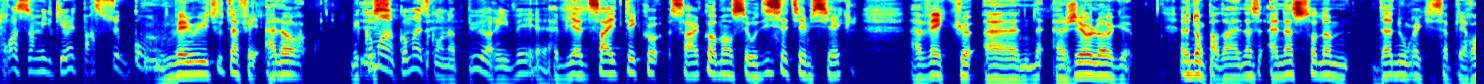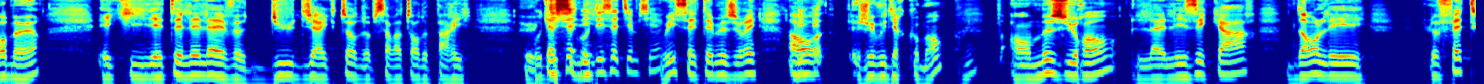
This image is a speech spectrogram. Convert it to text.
300 000 km par seconde. Oui, oui, tout à fait. Alors. Mais comment, comment est-ce qu'on a pu arriver Eh bien, ça a, été, ça a commencé au XVIIe siècle avec un, un géologue, euh, non, pardon, un, un astronome danois qui s'appelait Romer et qui était l'élève du directeur de l'Observatoire de Paris. Euh, au, XVIIe siècle? Oui, ça a été mesuré. En, je vais vous dire comment. En mesurant les écarts dans les, le fait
